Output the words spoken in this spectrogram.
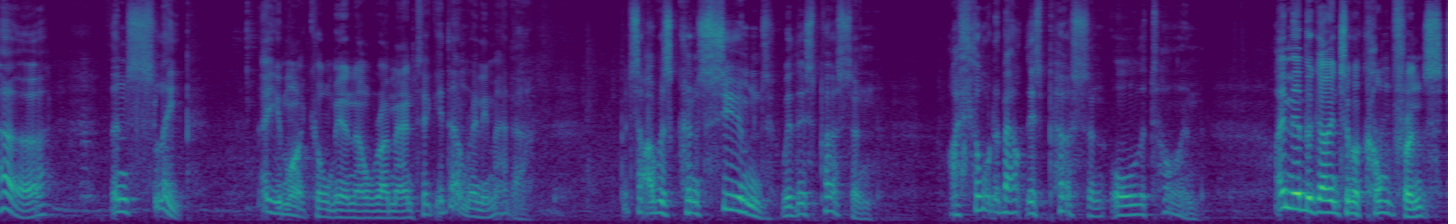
her than sleep. Now, you might call me an old romantic, it don't really matter. But so I was consumed with this person. I thought about this person all the time. I remember going to a conference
